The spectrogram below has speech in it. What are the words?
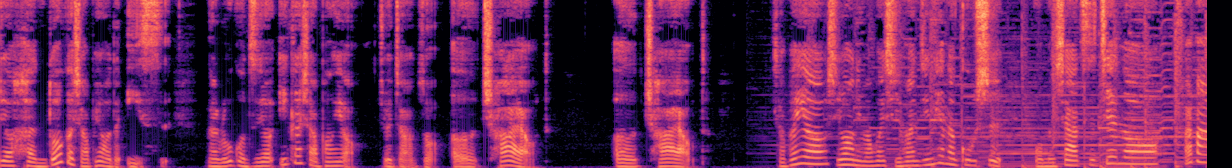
有很多个小朋友的意思。那如果只有一个小朋友，就叫做 a child，a child。小朋友，希望你们会喜欢今天的故事，我们下次见喽，拜拜。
